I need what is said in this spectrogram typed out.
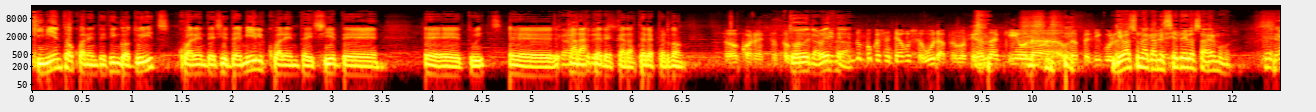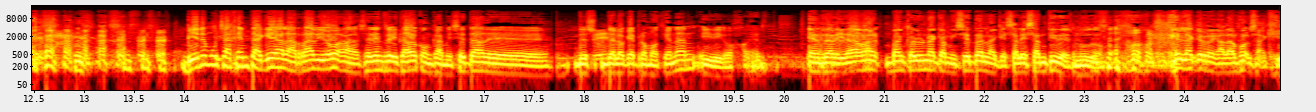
545 tweets, 47.047 eh, tweets, eh, Caracteres. caracteres, caracteres, perdón. Todo correcto. Todo de correcto. Oye, cabeza. Me siento un poco Santiago Segura, promocionando aquí una, una película. Llevas una camiseta y lo sabemos. Viene mucha gente aquí a la radio a ser entrevistados con camiseta de, de, su- de lo que promocionan y digo, joder. En realidad van, van con una camiseta en la que sale Santi desnudo. es la que regalamos aquí.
